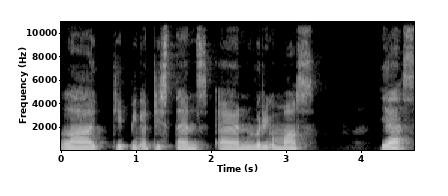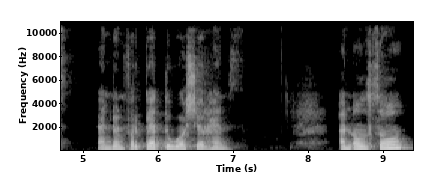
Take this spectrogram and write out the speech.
like keeping a distance and wearing a mask. Yes, and don't forget to wash your hands. And also,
